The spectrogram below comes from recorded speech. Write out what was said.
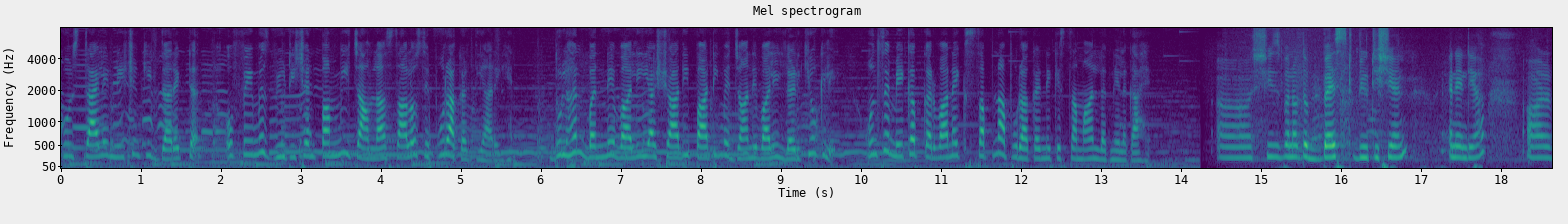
को स्टाइल एंड नेशन की डायरेक्टर और फ़ेमस ब्यूटिशियन पम्मी चावला सालों से पूरा करती आ रही हैं। दुल्हन बनने वाली या शादी पार्टी में जाने वाली लड़कियों के लिए उनसे मेकअप करवाना एक सपना पूरा करने के समान लगने लगा है। She is one of the best beautician in India और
